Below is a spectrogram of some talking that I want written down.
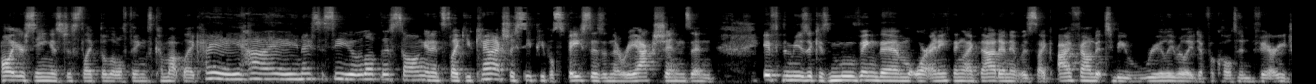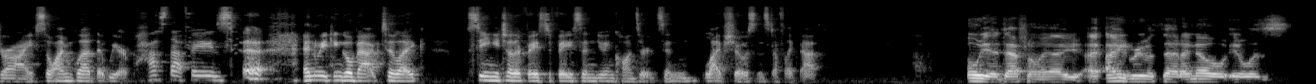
all you're seeing is just like the little things come up like hey hi nice to see you love this song and it's like you can't actually see people's faces and their reactions and if the music is moving them or anything like that and it was like i found it to be really really difficult and very dry so i'm glad that we are past that phase and we can go back to like seeing each other face to face and doing concerts and live shows and stuff like that Oh yeah, definitely. I, I, I agree with that. I know it was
